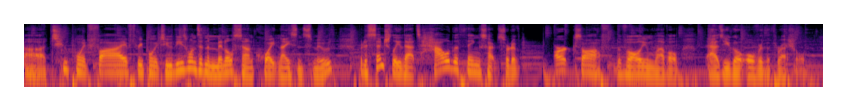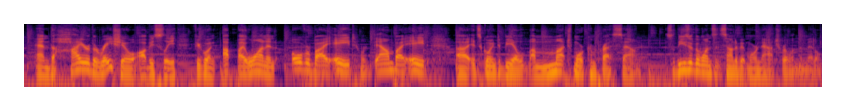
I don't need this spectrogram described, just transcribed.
uh, 2.5, 3.2. These ones in the middle sound quite nice and smooth, but essentially that's how the thing sort of arcs off the volume level as you go over the threshold. And the higher the ratio, obviously, if you're going up by one and over by eight or down by eight, uh, it's going to be a, a much more compressed sound. So these are the ones that sound a bit more natural in the middle.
